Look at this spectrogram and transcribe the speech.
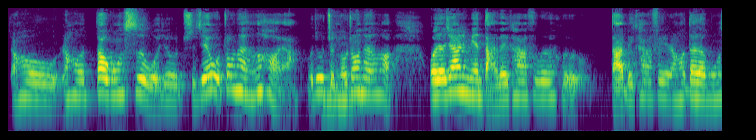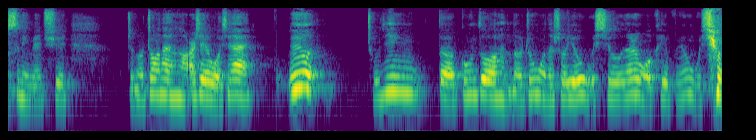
然后然后到公司我就直接我状态很好呀，我就整个状态很好。我在家里面打杯咖啡，会打杯咖啡，然后带到公司里面去，整个状态很好。而且我现在因为重庆的工作很多中午的时候有午休，但是我可以不用午休，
